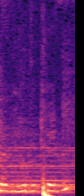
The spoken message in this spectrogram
আমরা ভিডিও দেখিয়ে দিই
